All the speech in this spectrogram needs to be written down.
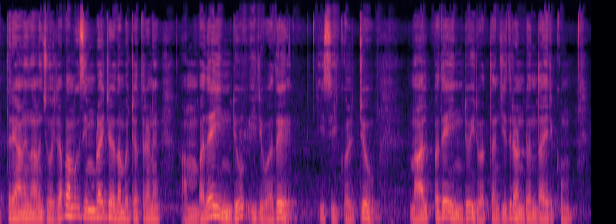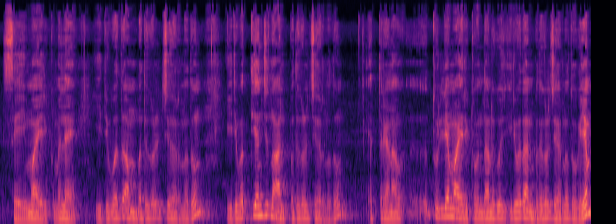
എത്രയാണെന്നാണ് ചോദിച്ചത്. അപ്പോൾ നമുക്ക് സിമ്പിളായിട്ട് എഴുതാൻ പറ്റും എത്രയാണ്? അമ്പത് ഇന്റു ഇരുപത് ഈസ് ഈക്വൽ ടു നാൽപ്പത് ഇന്റു ഇരുപത്തഞ്ച്. ഇത് രണ്ടും എന്തായിരിക്കും? സെയിം ആയിരിക്കും അല്ലേ? ഇരുപത് അമ്പതുകൾ ചേർന്നതും ഇരുപത്തിയഞ്ച് നാൽപ്പതുകൾ ചേർന്നതും എത്രയാണ്? തുല്യമായിരിക്കും. എന്താണ് ഇരുപത് അൻപതുകൾ ചേർന്ന തുകയും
